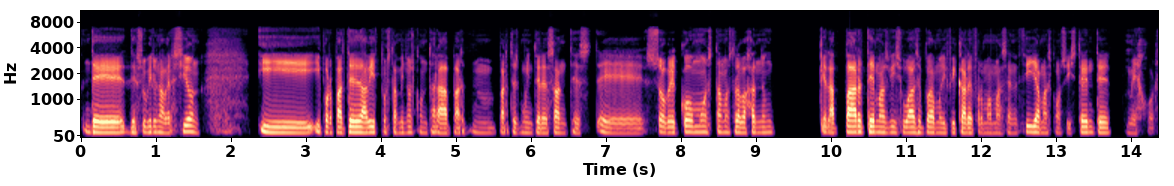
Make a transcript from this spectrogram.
de, subir una versión. Y, por parte de David, pues también nos contará mm, partes muy interesantes sobre cómo estamos trabajando en que la parte más visual se pueda modificar de forma más sencilla, más consistente, mejor.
